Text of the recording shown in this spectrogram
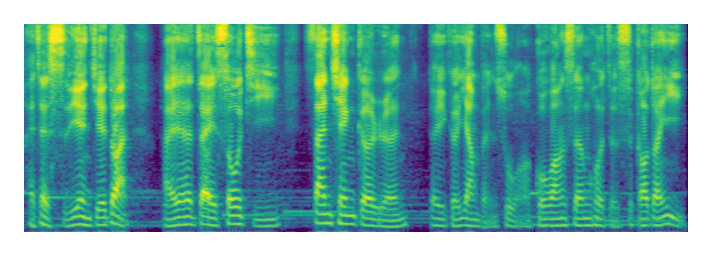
还在实验阶段，还在在收集三千个人的一个样本数啊，国光生或者是高端疫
